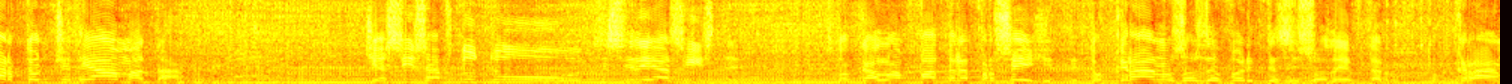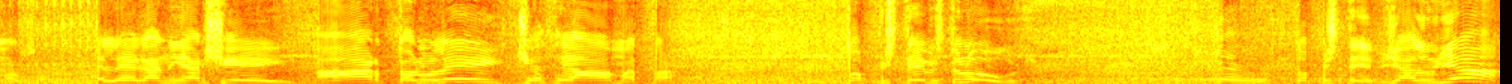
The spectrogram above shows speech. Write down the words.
Άρτων και θεάματα. Και εσείς αυτού του, της ιδέας είστε. Στο καλό να πάτε να προσέχετε. Το κράνος σας δεν φορείτε εσείς ο δεύτερο. Το κράνος σας. Ε, λέγανε οι αρχαίοι. Άρτων λέει και θεάματα. Το πιστεύεις του λόγους σου. Πιστεύω. Το πιστεύεις. Για δουλειά,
